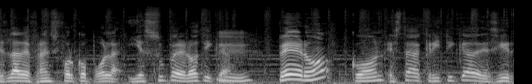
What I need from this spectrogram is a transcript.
es la de Francis Ford Coppola y es súper erótica Mm. pero con esta crítica de decir,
